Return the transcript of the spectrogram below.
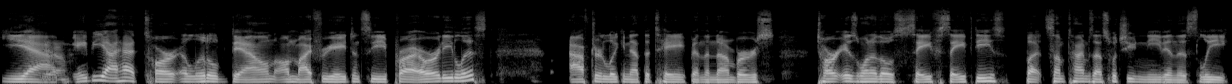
yeah, yeah, maybe I had Tartt a little down on my free agency priority list after looking at the tape and the numbers. Tartt is one of those safe safeties, but sometimes that's what you need in this league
